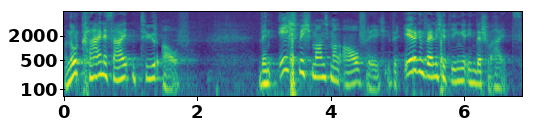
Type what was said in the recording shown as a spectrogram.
Und nur kleine Seitentür auf. Wenn ich mich manchmal aufrege über irgendwelche Dinge in der Schweiz,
